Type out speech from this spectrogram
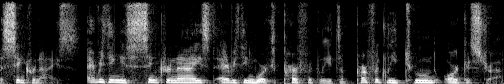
synchronized. Everything is synchronized. Everything works perfectly. It's a perfectly tuned orchestra.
